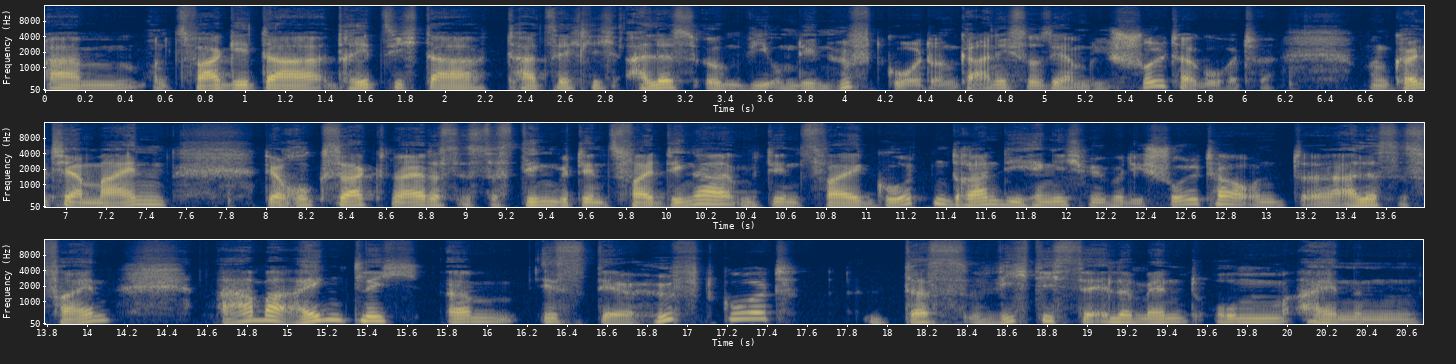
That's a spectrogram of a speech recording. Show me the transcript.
Ähm, und zwar geht da, dreht sich da tatsächlich alles irgendwie um den Hüftgurt und gar nicht so sehr um die Schultergurte. Man könnte ja meinen, der Rucksack, naja, das ist das Ding mit den zwei Dinger, mit den zwei Gurten dran, die hänge ich mir über die Schulter und äh, alles ist fein. Aber eigentlich ähm, ist der Hüftgurt das wichtigste Element, um einen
